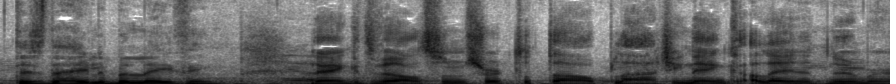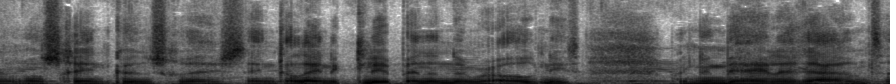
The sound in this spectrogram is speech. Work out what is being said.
Het is de hele beleving. ik denk het wel. Het is een soort totaalplaatje. Ik denk alleen het nummer was geen kunst geweest. Ik denk alleen de clip en het nummer ook niet. Maar ik denk de hele ruimte.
